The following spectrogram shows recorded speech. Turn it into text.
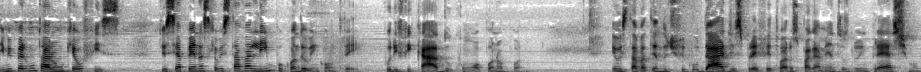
e me perguntaram o que eu fiz. Disse apenas que eu estava limpo quando eu encontrei, purificado com o Oponopono. Eu estava tendo dificuldades para efetuar os pagamentos do empréstimo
